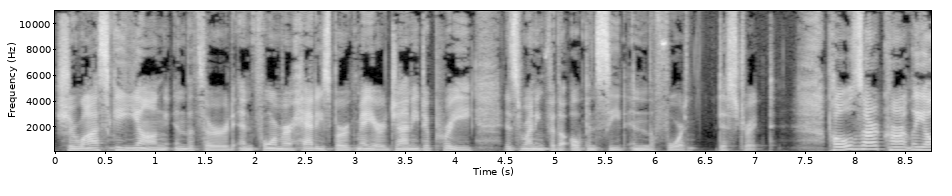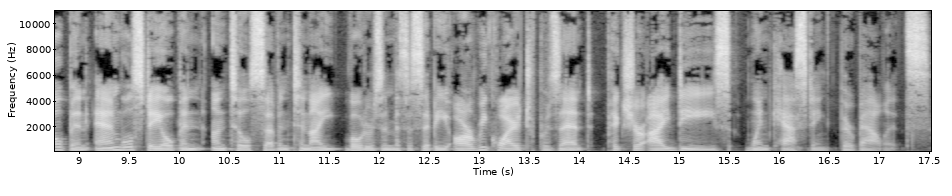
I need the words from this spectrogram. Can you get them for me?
Shuwaski Young in the third, and former Hattiesburg Mayor Johnny DuPree is running for the open seat in the fourth district. Polls are currently open and will stay open until 7 tonight. Voters in Mississippi are required to present picture IDs when casting their ballots.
